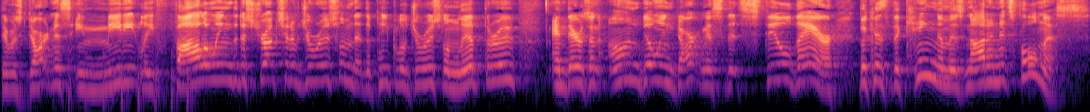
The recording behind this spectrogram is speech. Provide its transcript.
there was darkness immediately following the destruction of Jerusalem that the people of Jerusalem lived through, and there's an ongoing darkness that's still there because the kingdom is not in its fullness.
